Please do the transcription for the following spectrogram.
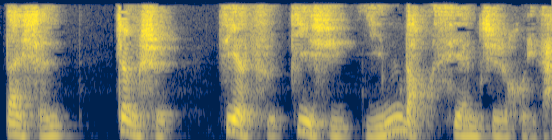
但神正是借此继续引导先知悔改。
